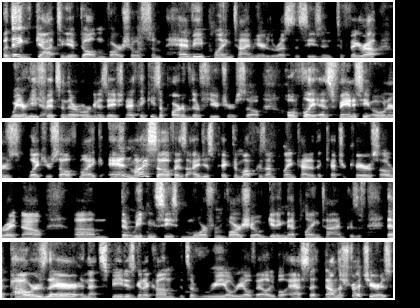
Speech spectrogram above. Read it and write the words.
but they've got to give Dalton Varsho some heavy playing time here to the rest of the season to figure out where he Yeah. fits in their organization. I think he's a part of their future. So hopefully, as fantasy owners like yourself, Mike, and myself, as I just picked him up because I'm playing kind of the catcher carousel right now, um, that we can see more from Varsho getting that playing time because if that power is there and that speed is going to come, it's a real, real valuable asset down the stretch here as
